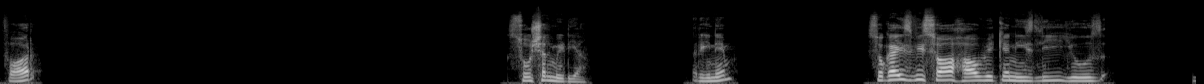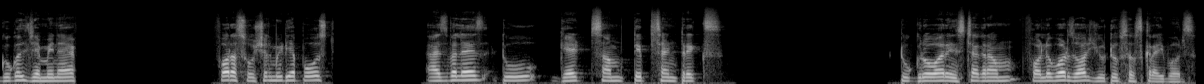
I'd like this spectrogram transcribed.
for social media. Rename. So guys we saw how we can easily use Google Gemini for a social media post as well as to get some tips and tricks to grow our Instagram followers or YouTube subscribers.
